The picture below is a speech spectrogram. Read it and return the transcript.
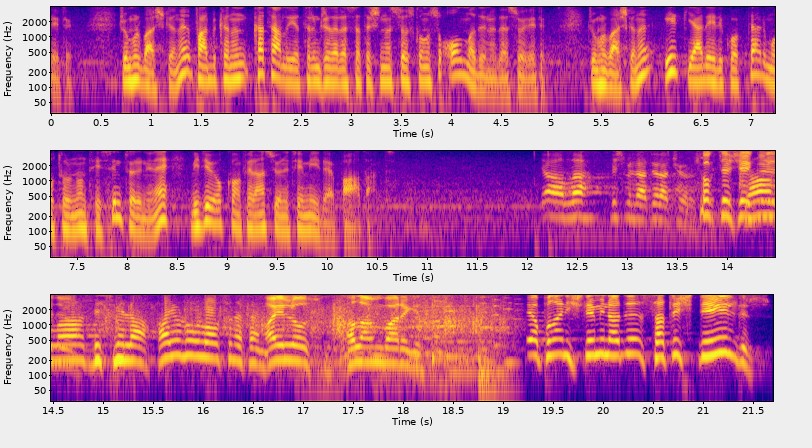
dedi. Cumhurbaşkanı fabrikanın Katarlı yatırımcılara satışının söz konusu olmadığını da söyledi. Cumhurbaşkanı ilk yerli helikopter motorunun teslim törenine video konferans yönetimiyle bağlandı. Ya Allah, Bismillah diyor açıyoruz. Çok teşekkür Ya ediyorum. Allah, Bismillah. Hayırlı uğurlu olsun efendim. Hayırlı olsun. Allah mübarek etsin. Yapılan işlemin adı satış değildir.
